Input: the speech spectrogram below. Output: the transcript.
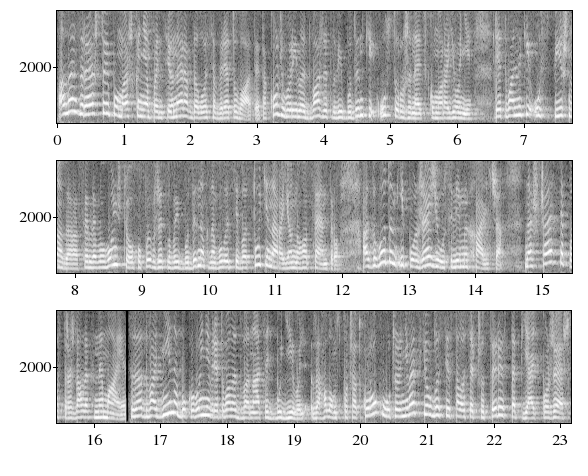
Але зрештою помешкання пенсіонера вдалося врятувати. Також горіли два житлові будинки у Сторожинецькому районі. Рятувальники успішно загасили вогонь, що охопив житловий будинок на вулиці Ватутіна районного центру. А згодом і пожежі у селі Михальча. На щастя, постраждалих немає. За два дні на Буковині врятували 12 будівель. Загалом з початку року у Чернівецькій області сталося 405 пожеж,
